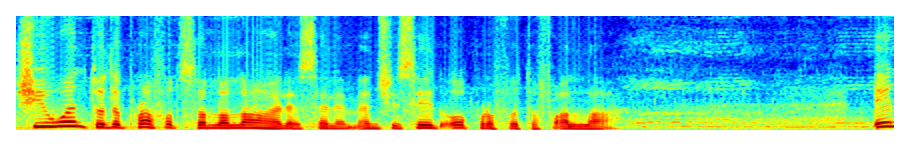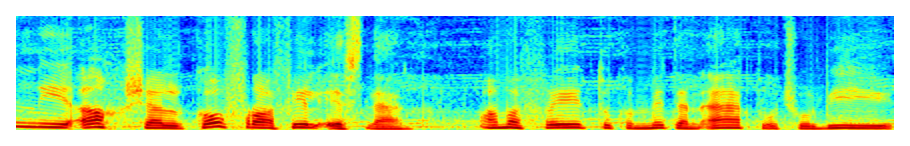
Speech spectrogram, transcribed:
She went to the Prophet ﷺ and she said, O Prophet of Allah, إني أخشى الكفر في الإسلام. I'm afraid to commit an act which will be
